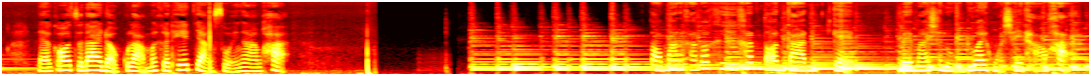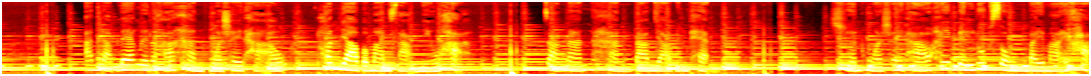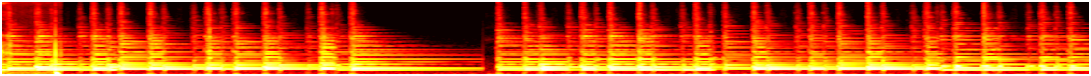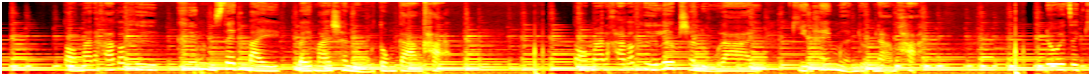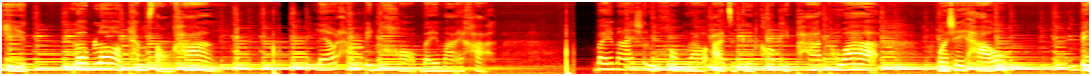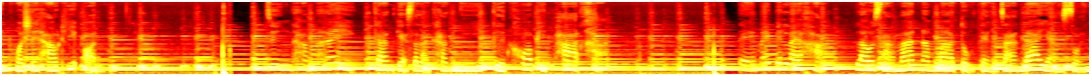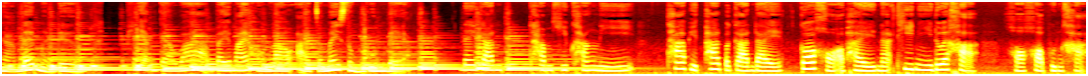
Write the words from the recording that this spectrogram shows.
แล้วก็จะได้ดอกกุหลาบมะเขือเทศอย่างสวยงามค่ะ ต่อมานะคะก็คือขั้นตอนการแกะใบไม้ฉลูด้วยหัวไชเท้าค่ะ อันดับแรกเลยนะคะ หั่นหัวไชเท้า ท่อนยาวประมาณ 3 นิ้วค่ะ จากนั้นหั่นตามยาวเป็นแผ่นเฉือน หัวไชเท้าให้เป็นรูปทรงใบไม้ค่ะ ต่อมานะคะก็คือขึ้นเส้นใบใบไม้ฉลูตรงกลางค่ะ ต่อมานะคะก็คือเริ่มฉลูลายกรีดให้เหมือนหยดน้ำค่ะ จะกรีดรอบๆทั้งสองข้าง แล้วทำเป็นขอบใบไม้ค่ะ ใบไม้ฉลูของเราอาจจะเกิดข้อผิดพลาด เพราะว่าหัวไชเท้า เป็นหัวไชเท้าที่อ่อน จึงทำให้การแกะสลักครั้งนี้เกิดข้อผิดพลาดค่ะ แต่ไม่เป็นไรค่ะ เราสามารถนำมาตกแต่งจานได้อย่างสวยงามได้เหมือนเดิม การทำคลิปครั้งนี้ ถ้าผิดพลาดประการใดก็ขออภัยณที่นี้ด้วยค่ะ ขอขอบคุณค่ะ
